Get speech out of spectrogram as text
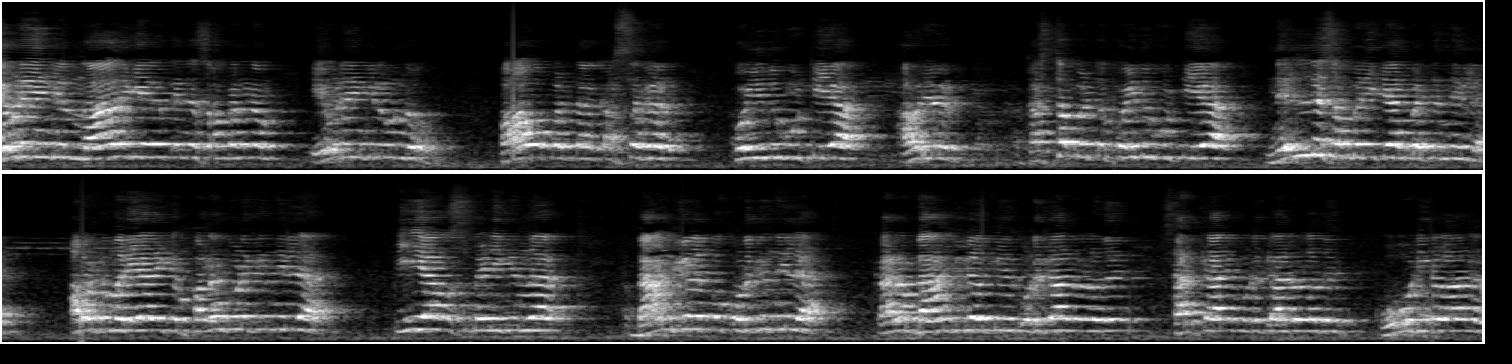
എവിടെയെങ്കിലും നാളികേരത്തിന്റെ സംഭരണം എവിടെയെങ്കിലും ഉണ്ടോ? പാവപ്പെട്ട കർഷകർ കൊയ്തു കൂട്ടിയ അവർ കഷ്ടപ്പെട്ട് കൊയ്തു കൂട്ടിയ നെല്ല് സംഭരിക്കാൻ പറ്റുന്നില്ല. അവർക്ക് മര്യാദയ്ക്ക് പണം കൊടുക്കുന്നില്ല. പി ആർ എസ് മേടിക്കുന്ന ബാങ്കുകൾ ഇപ്പൊ കൊടുക്കുന്നില്ല. കാരണം ബാങ്കുകൾക്ക് കൊടുക്കാനുള്ളത് സർക്കാർ കൊടുക്കാനുള്ളത് കോടികളാണ്.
